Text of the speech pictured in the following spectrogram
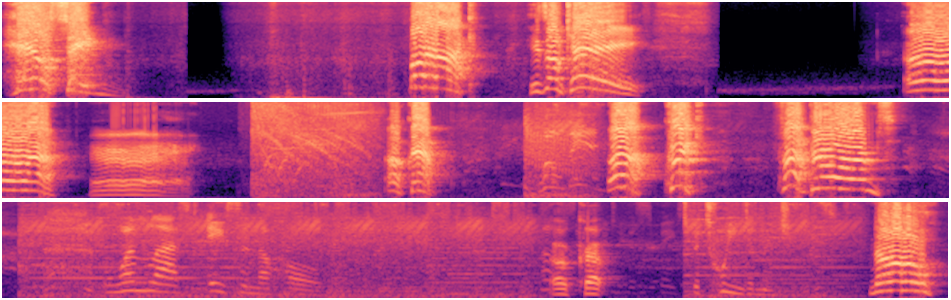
Hail Satan! Bardock! He's okay! Ah! Arr. Oh crap! Ah! Quick! Flap your arms! One last ace in the hole. Oh crap. Between dimensions. No!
